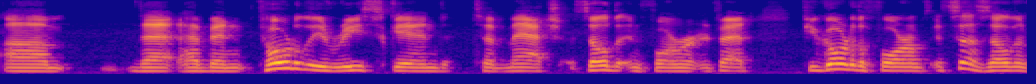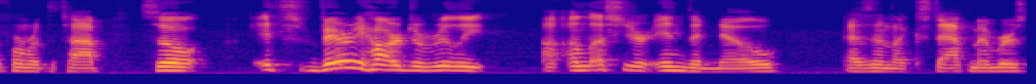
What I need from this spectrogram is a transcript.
um, that have been totally reskinned to match Zelda Informer. In fact, if you go to the forums, it says Zelda Informer at the top. So it's very hard to really, uh, unless you're in the know, as in like staff members,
